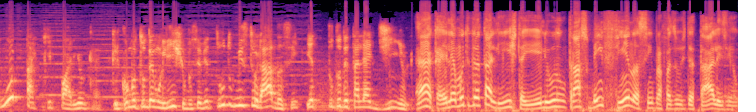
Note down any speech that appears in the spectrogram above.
puta que pariu, cara. Que como tudo é um lixo, você vê tudo misturado, assim. E é tudo detalhadinho. É, cara, ele é muito detalhista e ele usa um traço bem fino, assim, pra fazer os detalhes. E a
